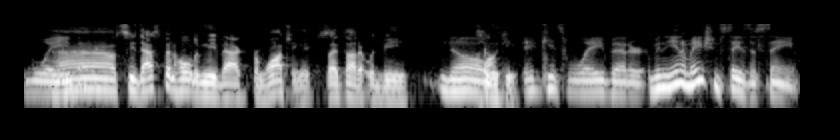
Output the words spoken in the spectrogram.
Way better. Oh, see, that's been holding me back from watching it because I thought it would be. No, clunky. It gets way better. I mean, the animation stays the same.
